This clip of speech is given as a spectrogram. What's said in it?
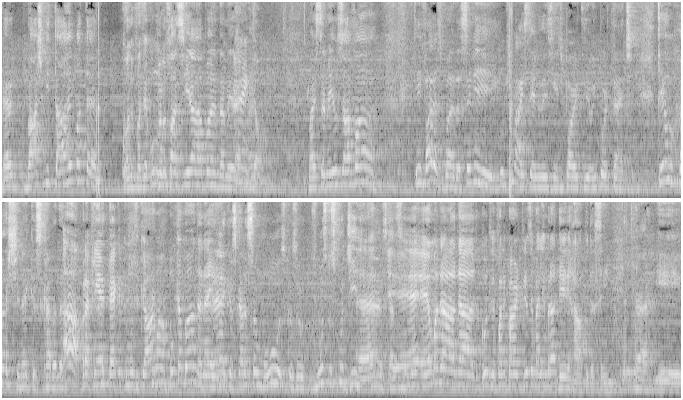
era baixo, guitarra e bateria. Quando fazia com Quando música. fazia a banda mesmo. É, né? então. Mas também usava. Tem várias bandas. Teve. O que mais teve, Luizinho, de power trio importante? Tem o Rush, né? Que os caras da. Ah, pra quem é técnico musical é uma puta banda, né? É, que os caras são músicos, os músicos fudidos, né? Os caras É, é uma da, da- Quando você fala em Power Trio, você vai lembrar dele rápido, assim. É. E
